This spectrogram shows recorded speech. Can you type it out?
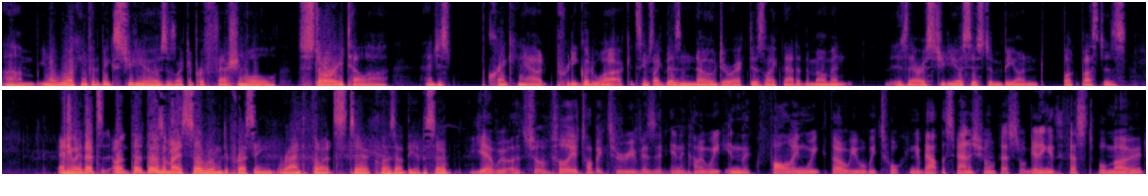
um, you know working for the big studios as like a professional storyteller and just cranking out pretty good work. It seems like there's no directors like that at the moment. Is there a studio system beyond blockbusters? Anyway, that's uh, th- those are my sobering, depressing rant thoughts to close out the episode. Yeah, we, it's fully a topic to revisit in the coming week. In the following week, though, we will be talking about the Spanish Film Festival, getting into festival mode,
